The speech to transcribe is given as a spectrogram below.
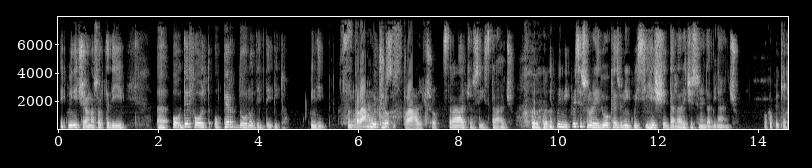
e quindi c'è una sorta di uh, o default o perdono del debito. Quindi stralcio, stralcio. Stralcio, sì, stralcio. e quindi queste sono le due occasioni in cui si esce dalla recessione da bilancio. Ho capito.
